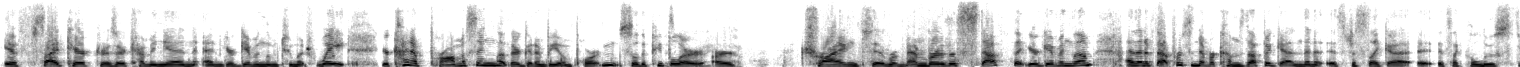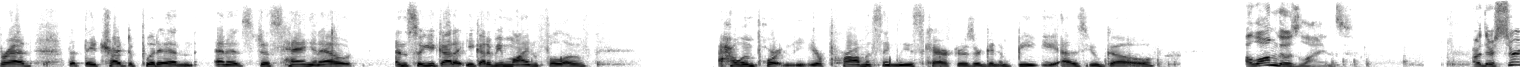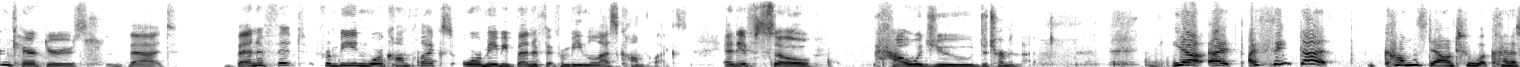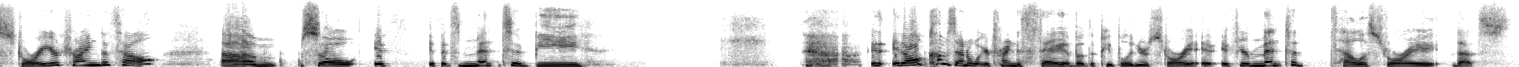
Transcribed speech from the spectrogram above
If side characters are coming in and you're giving them too much weight, you're kind of promising that they're going to be important. So the people are, are trying to remember the stuff that you're giving them. And then if that person never comes up again then it's just like a it's like a loose thread that they tried to put in and it's just hanging out. And so you gotta you gotta be mindful of how important you're promising these characters are to be as you go. Along those lines are there certain characters that benefit from being more complex or maybe benefit from being less complex? And if so, how would you determine that? Yeah, I I think that comes down to what kind of story you're trying to tell. Um, so if if it's meant to be it, it all comes down to what you're trying to say about the people in your story. If you're meant to tell a story that's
